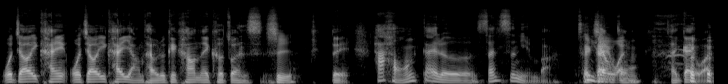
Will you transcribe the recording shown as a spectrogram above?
我只要一开我只要一开阳台，我就可以看到那颗钻石。是，对，它好像盖了三四年吧。才盖完，才盖完，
